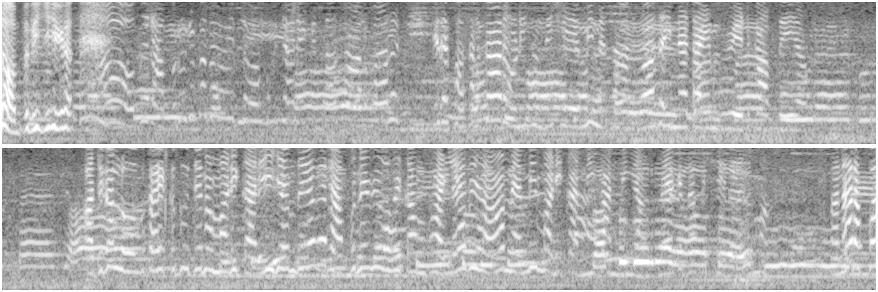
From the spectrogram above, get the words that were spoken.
ਰੱਬ ਦੀ ਕੀ ਆ ਆਹੋ ਫਿਰ ਰੱਬ ਨੂੰ ਨਹੀਂ ਪਤਾ ਵੀ ਲੋਕ ਵਿਚਾਰੇ ਕਿੱਦਾਂ ਸਾਲ ਬਾਅਦ ਕਿਤੇ ਫਸਲ ਘਰ ਆਉਣੀ ਹੁੰਦੀ 6 ਮਹੀਨੇ ਸਾਲ ਬਾਅਦ ਇੰਨਾ ਟਾਈਮ ਵੇਟ ਕਰਦੇ ਆ। ਅੱਜ ਕੱਲ ਲੋਕ ਤਾਂ ਇੱਕ ਦੂਜੇ ਨਾਲ ਮਾੜੀ ਕਰ ਹੀ ਜਾਂਦੇ ਆ ਤੇ ਰੱਬ ਨੇ ਵੀ ਉਹੀ ਕੰਮ ਫੜ ਲਿਆ ਵੀ ਹਾਂ ਮੈਂ ਵੀ ਮਾੜੀ ਕਰਨੀ ਕਰਨੀ ਆ। ਮੈਂ ਕਿੱਦਾਂ ਪਿੱਛੇ ਰਹਿ ਜਾਵਾਂ? ਹਨਾ ਰੱਬਾ?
